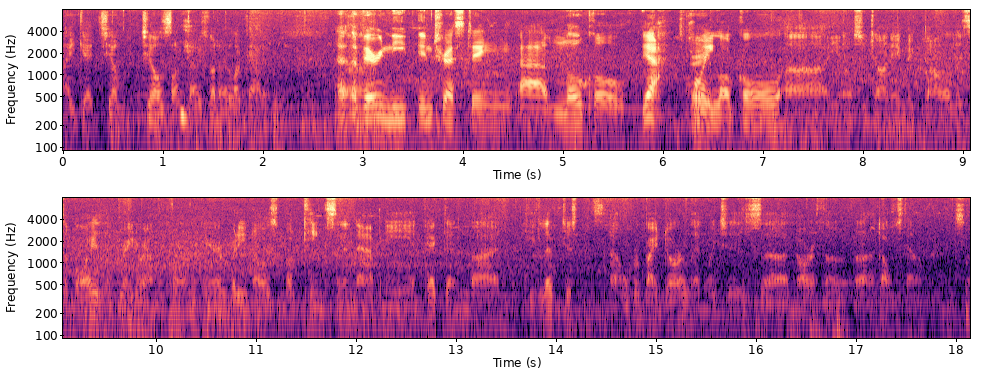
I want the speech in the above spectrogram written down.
I get chill, chills sometimes when I look at it. A, a very neat, interesting uh, local. Yeah, it's very Point. local. Uh, you know, so John A. Macdonald is a boy, lived right around the corner here. Everybody knows about Kingston and Napanee and Picton, but he lived just uh, over by Dorland, which is uh, north of uh, Adolphustown. So,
